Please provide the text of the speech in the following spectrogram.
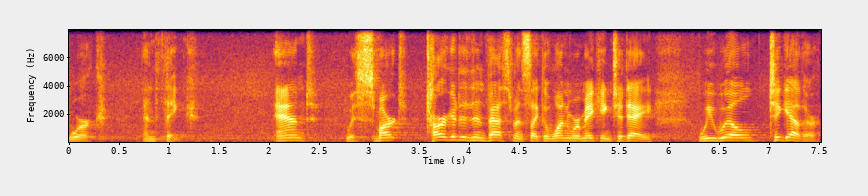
work, and think. And with smart, targeted investments like the one we're making today, we will, together,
